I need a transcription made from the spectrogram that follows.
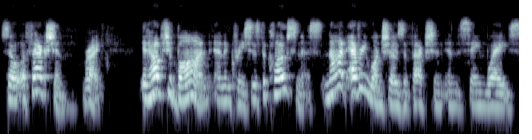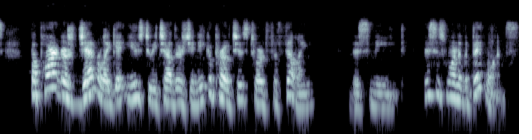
So, affection, right. It helps you bond and increases the closeness. Not everyone shows affection in the same ways, but partners generally get used to each other's unique approaches toward fulfilling this need. This is one of the big ones.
